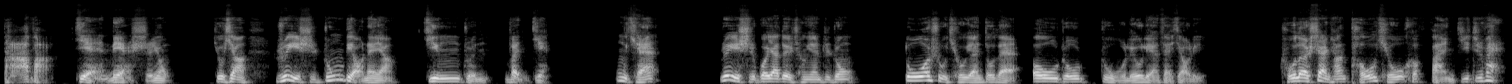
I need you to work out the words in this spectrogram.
打法简练实用。就像瑞士钟表那样精准稳健。目前，瑞士国家队成员之中，多数球员都在欧洲主流联赛效力。除了擅长头球和反击之外，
